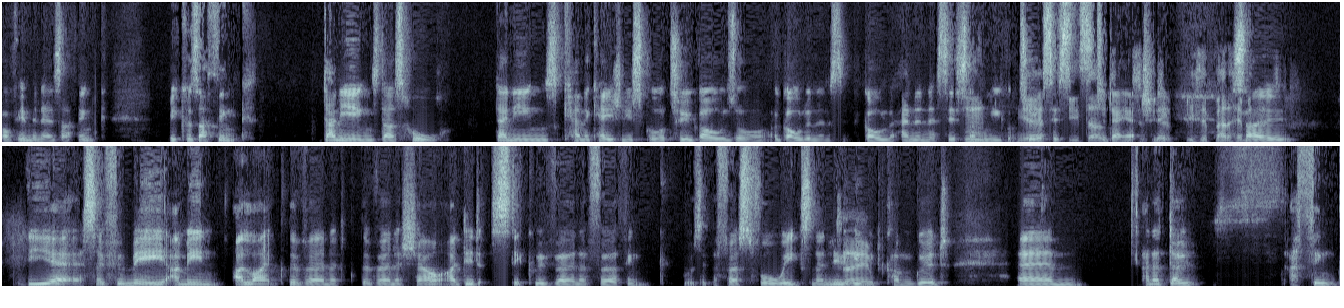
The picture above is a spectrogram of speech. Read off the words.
of Jimenez, I think, because I think Danny Ings does haul. Danny Ings can occasionally score two goals or a goal and an, goal and an assist. I Mm, think he got two yeah, assists today, He's actually. He's a, he's a better him. So yeah, so for me, I mean, I like the Werner the Werner shout. I did stick with Werner for I think what was it the first four weeks, and I knew he would come good. Um, and I don't. I think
